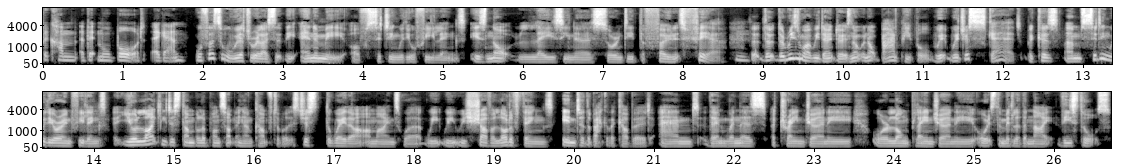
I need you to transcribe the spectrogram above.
become a bit more bored again? Well, first of all, we have to realize that the enemy of sitting with your feelings is not laziness or indeed the phone, it's fear. Mm. The, the, the, reason why we don't do it is not we're not bad people. We're, we're just scared because um, sitting with your own feelings, you're likely to stumble upon something uncomfortable. It's just the way that our minds work. We, we, we shove a lot of things into the back of the cupboard. And then when there's a train journey or a long plane journey or it's the middle of the night, these thoughts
